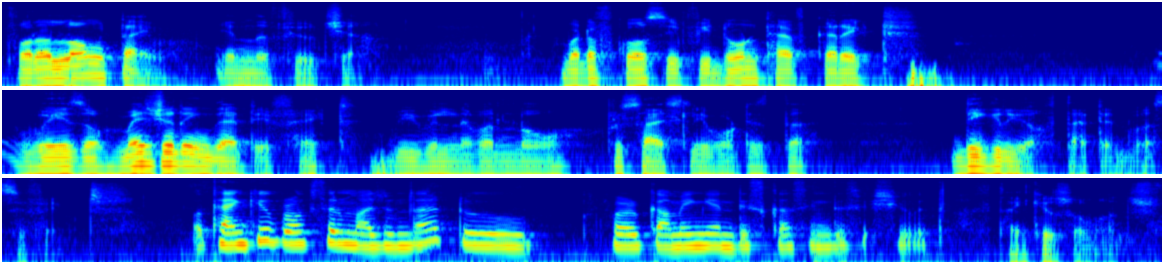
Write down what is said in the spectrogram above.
for a long time in the future. But of course, if we do not have correct ways of measuring that effect, we will never know precisely what is the degree of that adverse effect. Well, thank you, Professor Majumdar, to, for coming and discussing this issue with us. Thank you so much.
